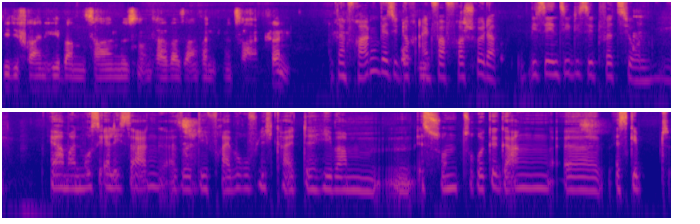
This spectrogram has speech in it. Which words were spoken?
die die freien Hebammen zahlen müssen und teilweise einfach nicht mehr zahlen können. Dann fragen wir Sie doch einfach, Frau Schröder, wie sehen Sie die Situation? Ja, man muss ehrlich sagen, also die Freiberuflichkeit der Hebammen ist schon zurückgegangen. Äh, Es gibt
